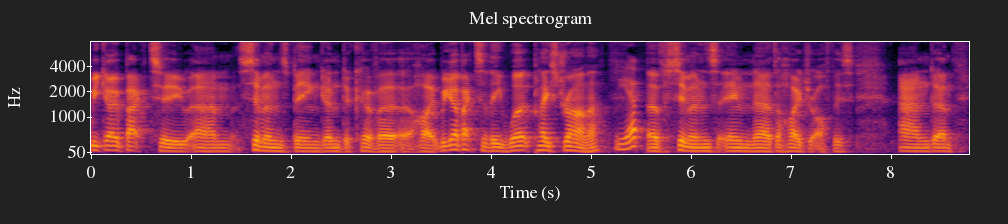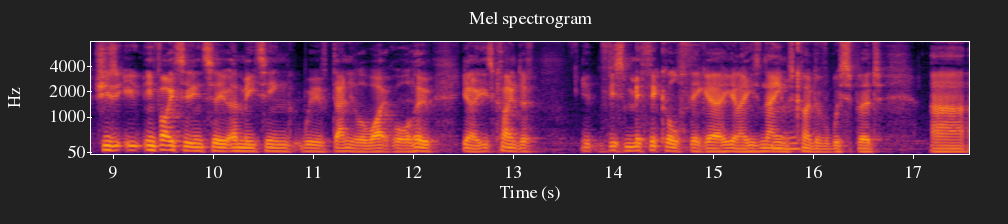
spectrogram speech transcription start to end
we go back to um, Simmons being undercover at Hydra. We go back to the workplace drama Yep. of Simmons in uh, the Hydra office. And um, she's invited into a meeting with Daniel Whitehall, who, you know, he's kind of this mythical figure. You know, his name's Mm. kind of whispered. Uh,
